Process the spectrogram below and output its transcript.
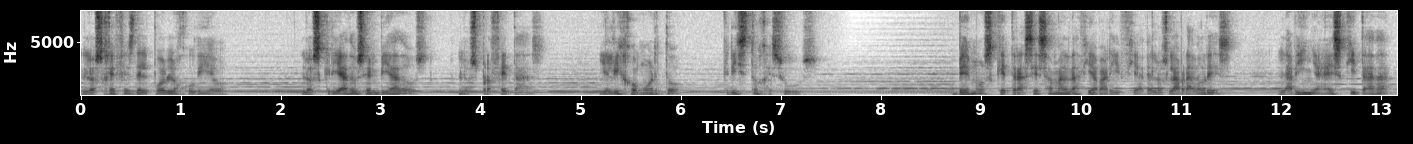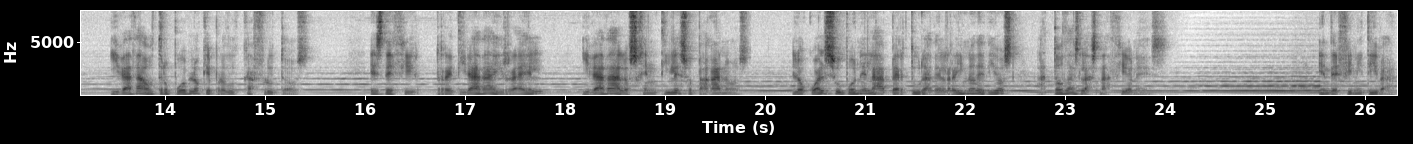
los jefes del pueblo judío, los criados enviados, los profetas, y el Hijo muerto, Cristo Jesús. Vemos que tras esa maldad y avaricia de los labradores, la viña es quitada y dada a otro pueblo que produzca frutos, es decir, retirada a Israel y dada a los gentiles o paganos, lo cual supone la apertura del reino de Dios a todas las naciones. En definitiva,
